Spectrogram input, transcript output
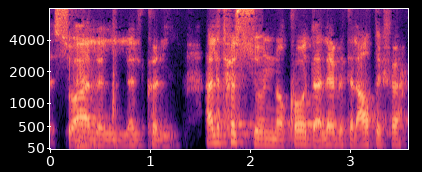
السؤال ال- الكل. هل تحسوا إنه كودا لعبة العاطفة.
